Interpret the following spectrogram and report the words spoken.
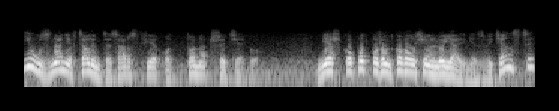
i uznanie w całym cesarstwie Ottona III. Mieszko podporządkował się lojalnie zwycięzcy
